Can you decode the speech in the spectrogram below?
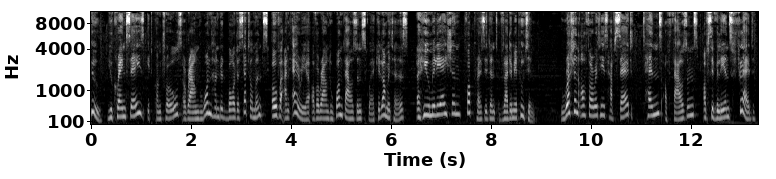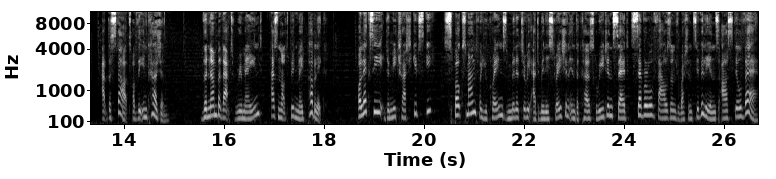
II. Ukraine says it controls around 100 border settlements over an area of around 1,000 square kilometers, a humiliation for President Vladimir Putin. Russian authorities have said tens of thousands of civilians fled at the start of the incursion. The number that remained has not been made public. Oleksiy Dmitrashkivsky, spokesman for Ukraine's military administration in the Kursk region, said several thousand Russian civilians are still there.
